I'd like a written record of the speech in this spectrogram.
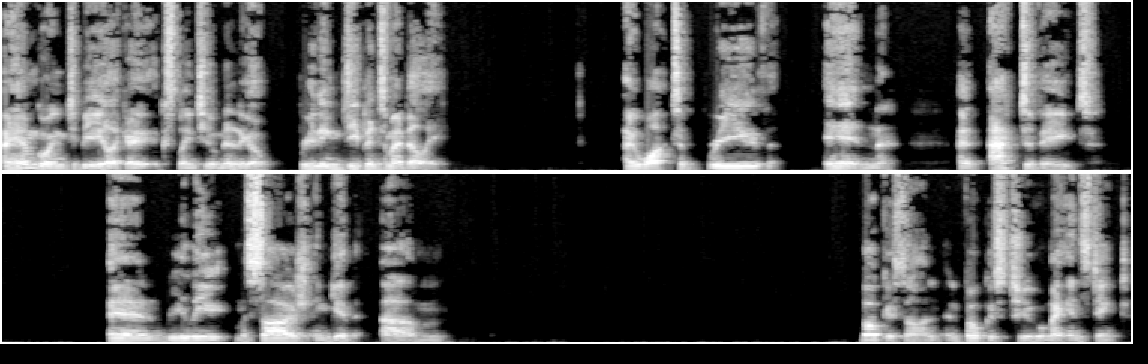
I am going to be, like I explained to you a minute ago, breathing deep into my belly. I want to breathe in and activate and really massage and give um, focus on and focus to my instinct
